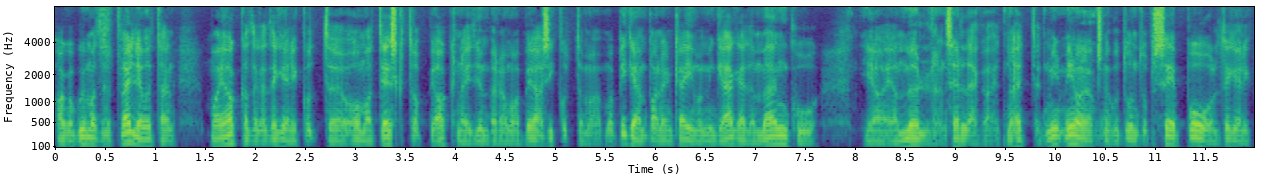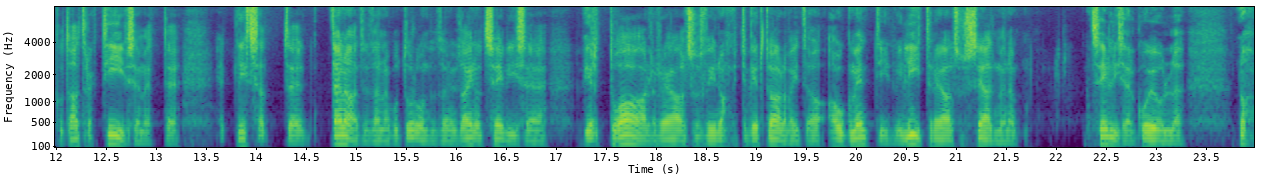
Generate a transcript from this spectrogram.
aga kui ma ta sealt välja võtan, ma ei hakka temaga tegelikult äh, oma desktop'i aknaid ümber oma pea sikutama, ma pigem panen käima mingi ägeda mängu. ja, ja möllan sellega, et noh, et, et minu jaoks nagu tundub see pool tegelikult atraktiivsem, et, et lihtsalt äh, täna teda nagu turundada nüüd ainult sellise virtuaalreaalsus või noh, mitte virtuaal, vaid augmentid või liitreaalsusseadmena sellisel kujul noh,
